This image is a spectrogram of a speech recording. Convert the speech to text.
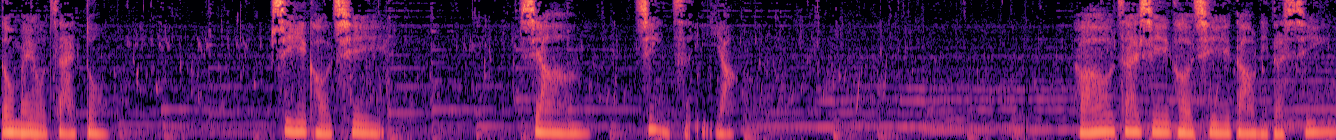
都没有在动。吸一口气，像。镜子一样。好，再吸一口气到你的心，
